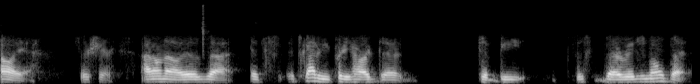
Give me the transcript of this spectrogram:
Oh yeah, for sure. I don't know. It was uh, it's it's got to be pretty hard to to beat this, the original, but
